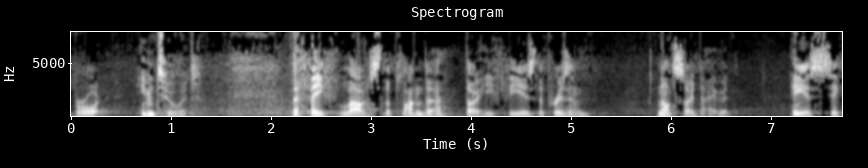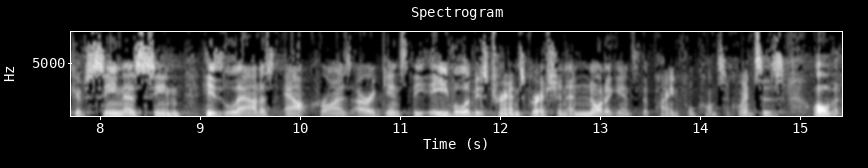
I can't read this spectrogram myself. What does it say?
brought him to it. The thief loves the plunder, though he fears the prison. Not so, David. He is sick of sin as sin. His loudest outcries are against the evil of his transgression and not against the painful consequences of it.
